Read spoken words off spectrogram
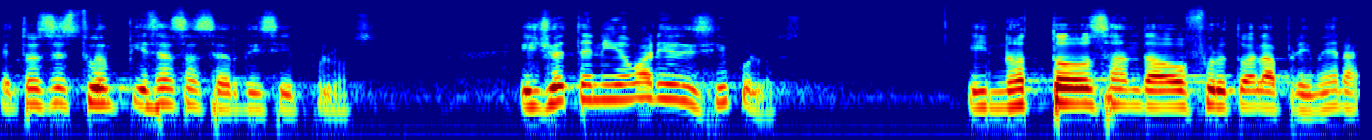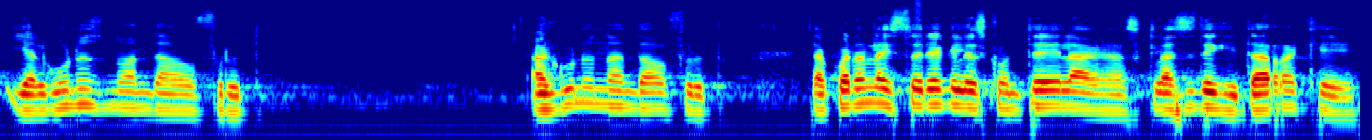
entonces tú empiezas a ser discípulos. Y yo he tenido varios discípulos. Y no todos han dado fruto a la primera. Y algunos no han dado fruto. Algunos no han dado fruto. ¿Se acuerdan la historia que les conté de las clases de guitarra? Que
